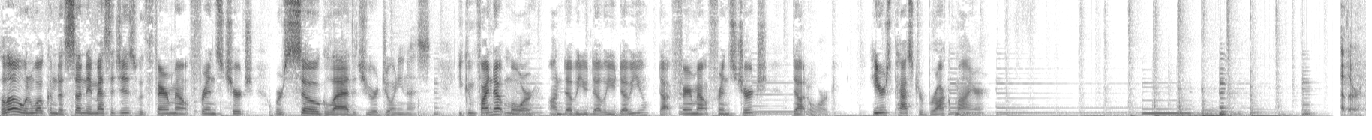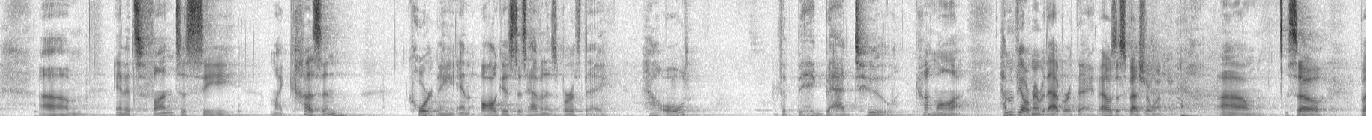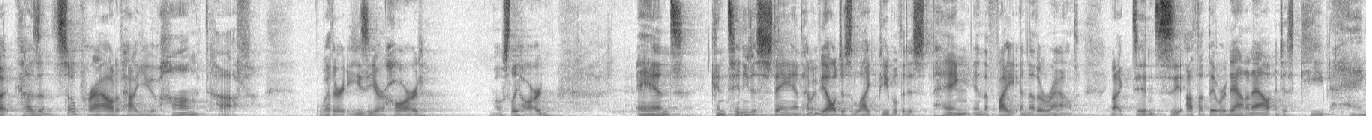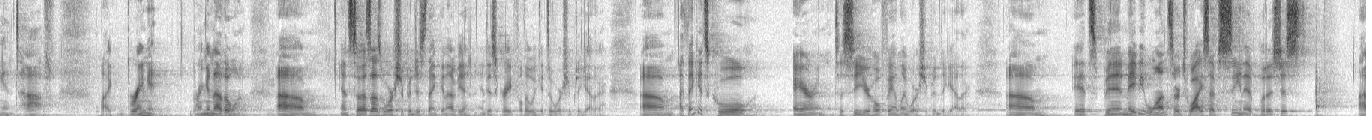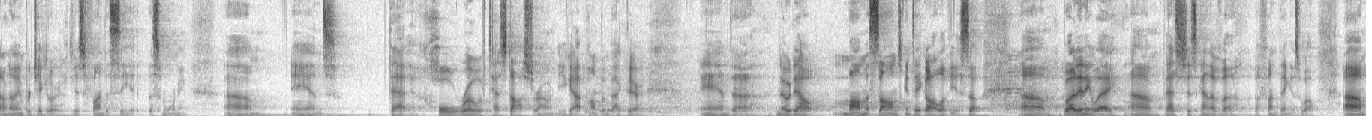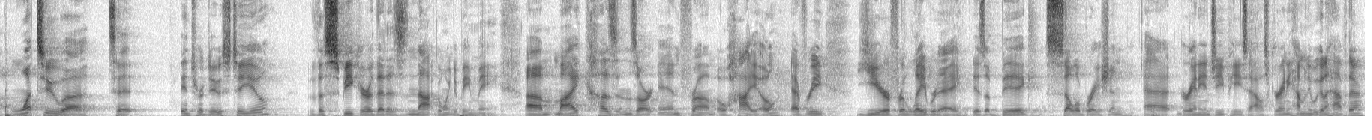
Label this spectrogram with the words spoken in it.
Hello, and welcome to Sunday Messages with Fairmount Friends Church. We're so glad that you are joining us. You can find out more on www.fairmountfriendschurch.org. Here's Pastor Brock Meyer. Um, and it's fun to see my cousin, Courtney, and August is having his birthday. How old? The Big Bad Two. Come on. How many of y'all remember that birthday? That was a special one. Um, so, but cousin, so proud of how you have hung tough, whether easy or hard, mostly hard, and continue to stand. How many of y'all just like people that just hang in the fight another round? Like, didn't see, I thought they were down and out, and just keep hanging tough. Like, bring it, bring another one. Um, and so, as I was worshiping, just thinking of you, and just grateful that we get to worship together. Um, I think it's cool, Aaron, to see your whole family worshiping together. Um, it's been maybe once or twice I've seen it, but it's just, I don't know, in particular, just fun to see it this morning. Um, and that whole row of testosterone you got pumping back there. And uh, no doubt, Mama Psalms can take all of you. So, um, but anyway, um, that's just kind of a, a, fun thing as well. Um, want to uh, to introduce to you the speaker that is not going to be me. Um, my cousins are in from Ohio. Every year for Labor Day is a big celebration at Granny and GP's house. Granny, how many are we going to have there?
